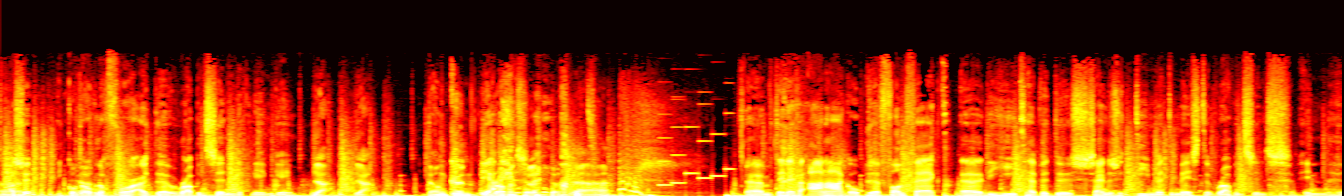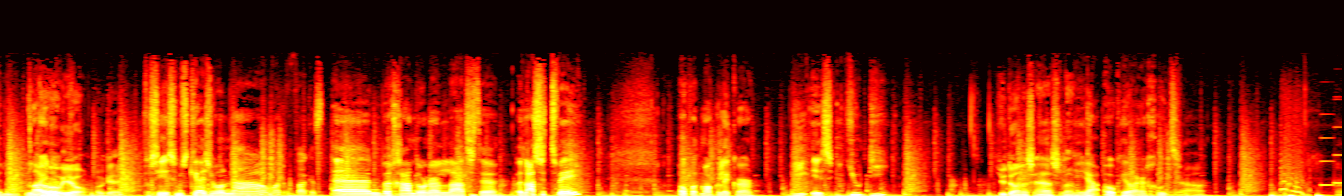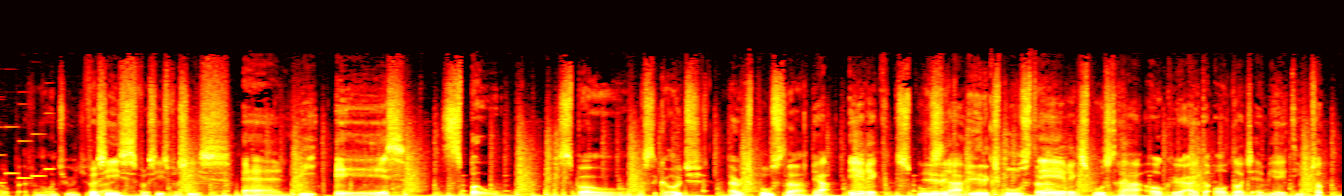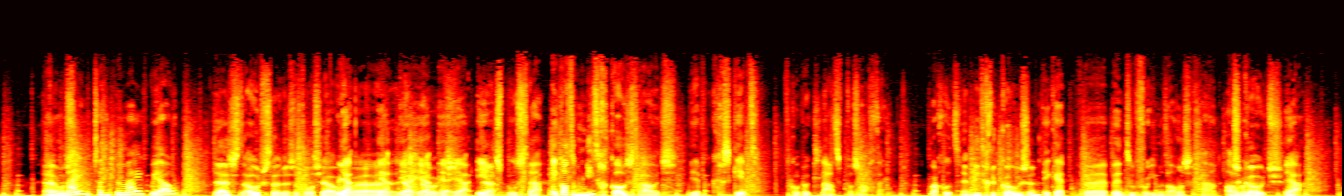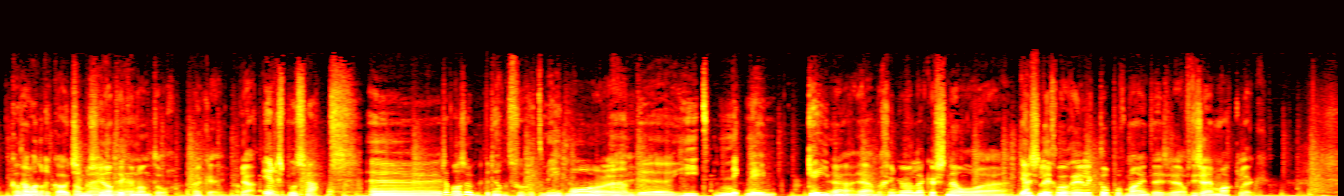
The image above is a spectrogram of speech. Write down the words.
Eh, Als je, die komt ja. ook nog voor uit de Robinson nickname game. Ja, ja. Duncan Ja. Robinson. ja. Eh, meteen even aanhaken op de fun fact. Eh die Heat hebben dus, zijn dus het team met de meeste Robinsons in hun line-up. Oh joh, oké. Precies, who's casual now, motherfuckers. En we gaan door naar de laatste, de laatste twee. Ook wat makkelijker. Wie is UD? Udonis Haslem. Ja, ook heel erg goed. Ja. Hop, even nog een tune. Precies, precies, precies. En wie is Spo? Spo, dat is de coach. Erik Spoelstra. Ja, Erik Spoelstra. Erik, Erik Spoelstra. Erik Spoelstra, ook weer uit de All Dutch NBA team. Zat, Hij bij was, mij, zat hij bij mij? Bij jou? ja, is het oosten, dus dat was jouw, ja, eh, ja, ja, jouw ja, coach. ja, ja, Erik Spoelstra. Ik had hem niet gekozen trouwens. Die heb ik geskipt. Daar kom ik laatst pas achter. Maar goed, Je hebt niet gekozen ik heb, eh, ben toen voor iemand anders gegaan. als coach. Ja, ik had Oh, een andere coach Oh, misschien mijn, had ik hem eh, dan toch. Oké, ja. Erik Spoelstra. Eh, dat was hem. Bedankt voor het meedoen Mooi. aan de Heat Nickname Game. Ja, ja, we gingen wel lekker snel. eh. Deze liggen wel redelijk top of mind, deze. Of die zijn makkelijk.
